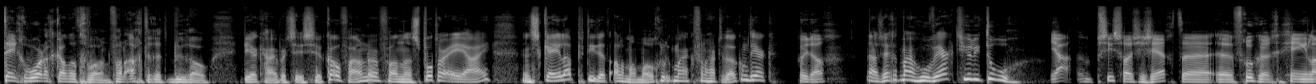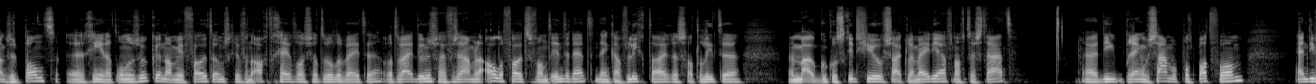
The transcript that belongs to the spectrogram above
tegenwoordig kan dat gewoon van achter het bureau. Dirk Huiberts is eh, co-founder van eh, Spotter AI, een scale-up die dat allemaal mogelijk maakt. Van harte welkom, Dirk. Goeiedag. Nou, zeg het maar, hoe werkt jullie tool? Ja, precies zoals je zegt. Uh, uh, vroeger ging je langs het pand, uh, ging je dat onderzoeken, nam je een foto misschien van de achtergevel als je dat wilde weten. Wat wij doen is wij verzamelen alle foto's van het internet. Denk aan vliegtuigen, satellieten, maar ook Google Street View of Cyclomedia vanaf de straat. die brengen we samen op ons platform en die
